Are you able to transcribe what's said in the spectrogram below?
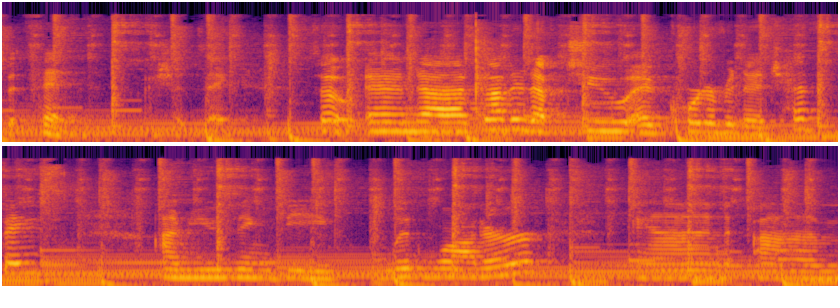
but thin, I should say. So, and uh, got it up to a quarter of an inch headspace. I'm using the lid water and um,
